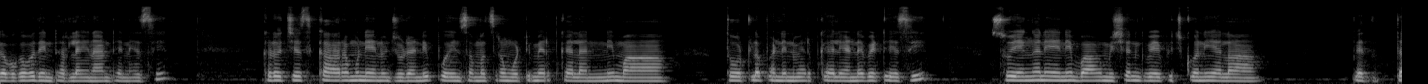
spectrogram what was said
గబగబా తింటారు లైన్ అంటే అనేసి. ఇక్కడ వచ్చేసి కారము నేను చూడండి పోయిన సంవత్సరం ఒట్టి మిరపకాయలు అన్నీ మా తోటలో పండిన మిరపకాయలు ఎండబెట్టేసి స్వయంగా నేనే బాగా మిషన్కి వేపించుకొని అలా పెద్ద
